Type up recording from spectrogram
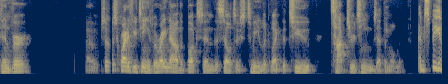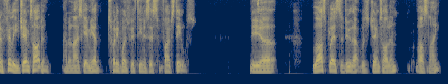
Denver. Uh, so there's quite a few teams, but right now the Bucks and the Celtics to me look like the two top tier teams at the moment. And speaking of Philly, James Harden had a nice game. He had 20 points, 15 assists, and five steals. The uh, last players to do that was James Harden last night,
